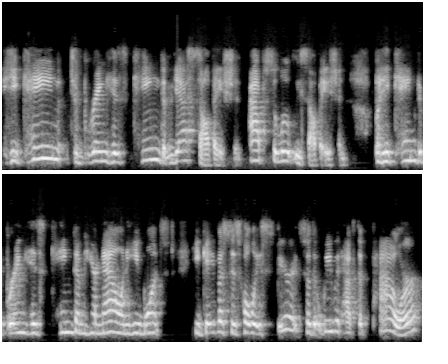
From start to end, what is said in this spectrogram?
He came to bring his kingdom. Yes, salvation, absolutely salvation. But he came to bring his kingdom here now. And he wants, he gave us his Holy Spirit so that we would have the power,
